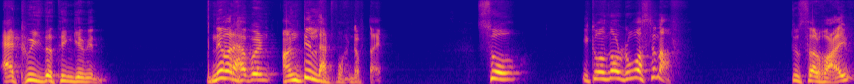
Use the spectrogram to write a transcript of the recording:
at which the thing gave in. Never happened until that point of time. So, it was not robust enough to survive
